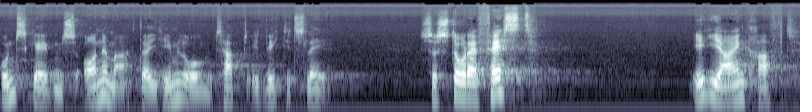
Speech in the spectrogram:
ondskabens åndemagter i himmelrummet tabt et vigtigt slag. Så stå der fast, ikke i egen kraft,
